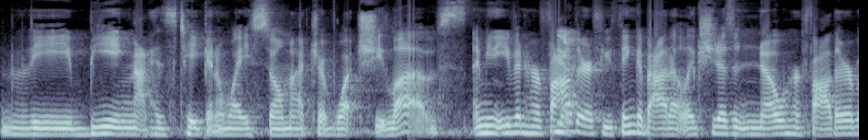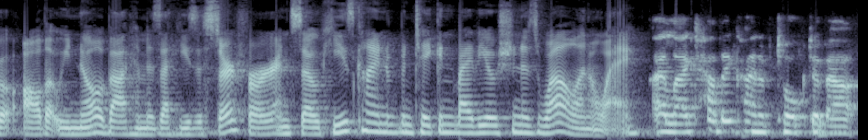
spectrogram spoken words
the being that has taken away so much of what she loves. I mean, even her father, yeah. if you think about it, like she doesn't know her father, but all that we know about him is that he's a surfer, and so he's kind of been taken by by the ocean as well, in a way. I liked how they kind of talked about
